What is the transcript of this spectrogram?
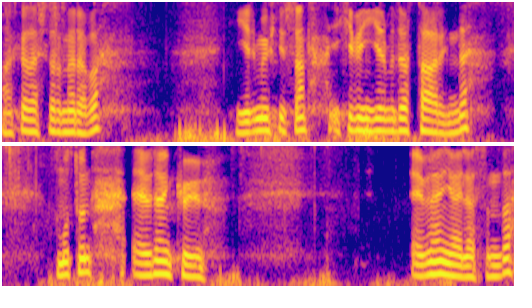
Arkadaşlar merhaba. 23 Nisan 2024 tarihinde Mut'un Evren Köyü Evren Yaylası'nda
